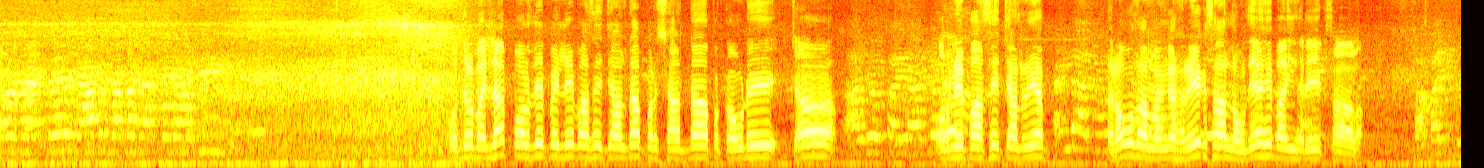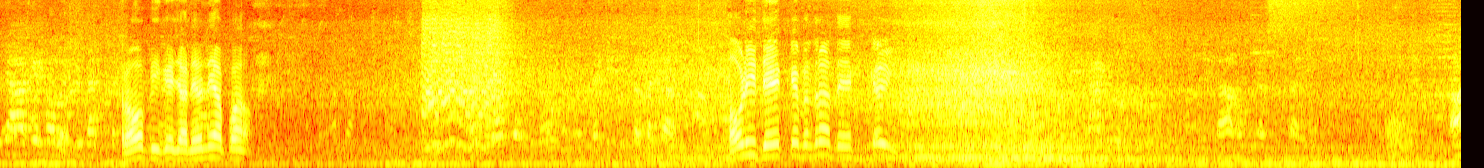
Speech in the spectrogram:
ਉਧਰ ਮਹਿਲਾ ਪੁਲ ਦੇ ਪਹਿਲੇ ਪਾਸੇ ਚੱਲਦਾ, ਪ੍ਰਸ਼ਾਦਾ, ਪਕੌੜੇ, ਚਾਹ। ਉਰਲੇ ਪਾਸੇ ਚੱਲ ਰਿਹਾ। ਰੋਹ ਦਾ ਲੰਗਰ ਹਰੇਕ ਸਾਲ ਲਾਉਂਦੇ ਆ ਇਹ ਬਾਈ, ਹਰੇਕ ਸਾਲ। ਰੋਹ ਪੀ ਕੇ ਜਾਂਦੇ ਹੁੰਦੇ ਆਪਾਂ। ਹੌਲੀ ਦੇਖ ਕੇ ਬੰਦਰਾ ਦੇਖ ਕੇ ਹੀ।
